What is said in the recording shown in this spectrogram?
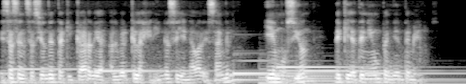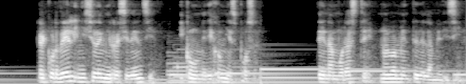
Esa sensación de taquicardia al ver que la jeringa se llenaba de sangre y emoción de que ya tenía un pendiente menos. Recordé el inicio de mi residencia y como me dijo mi esposa, te enamoraste nuevamente de la medicina.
